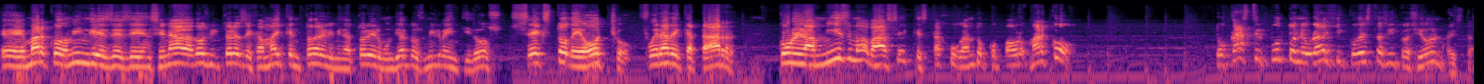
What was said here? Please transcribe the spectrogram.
Eh, Marco Domínguez desde Ensenada, dos victorias de Jamaica en toda la eliminatoria del Mundial 2022, sexto de ocho, fuera de Qatar, con la misma base que está jugando Copa Oro. Marco, tocaste el punto neurálgico de esta situación. Ahí está.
